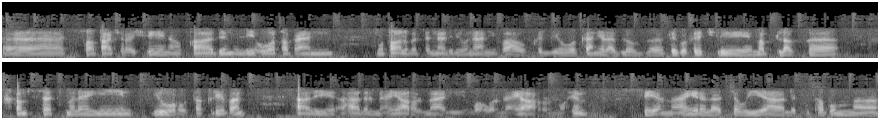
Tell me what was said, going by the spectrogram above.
19 20 القادم اللي هو طبعا مطالبة النادي اليوناني باوك اللي هو كان يلعب له بيجوفيتش لمبلغ آه خمسة ملايين يورو تقريبا. هذه هذا المعيار المالي وهو المعيار المهم في المعايير الآسيوية التي تضم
